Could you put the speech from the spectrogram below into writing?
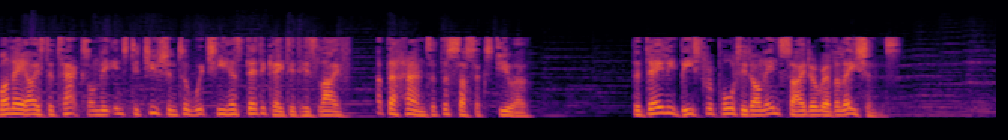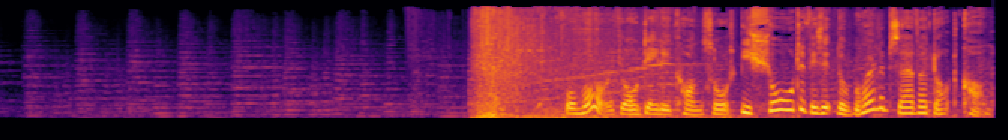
Monet-ized attacks on the institution to which he has dedicated his life, at the hands of the Sussex duo. The Daily Beast reported on insider revelations. For more of your daily consort, be sure to visit theroyalobserver.com.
